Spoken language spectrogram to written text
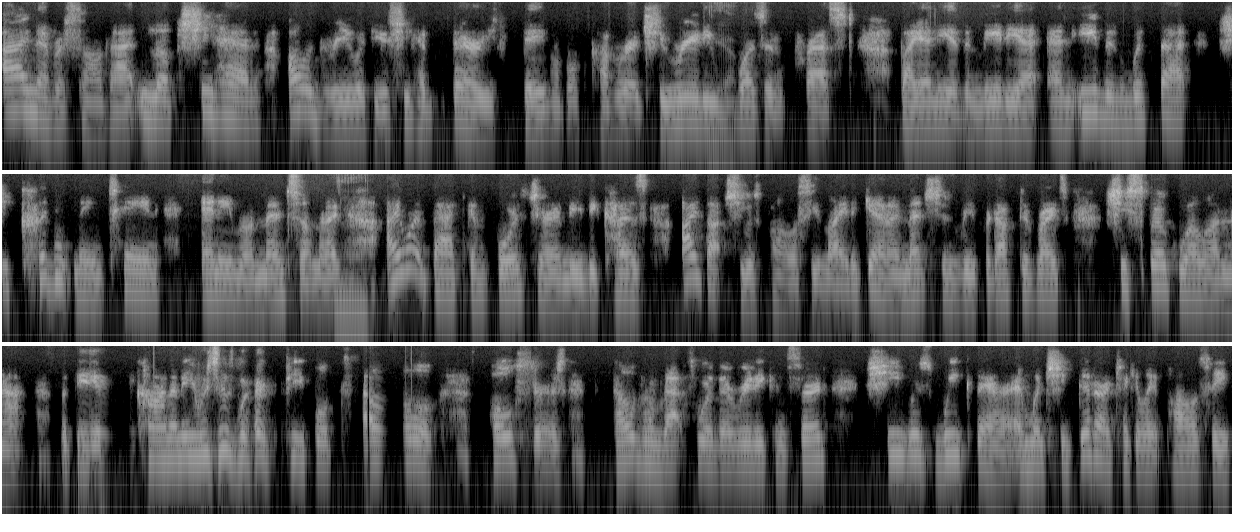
I never saw that. Look, she had, I'll agree with you, she had very favorable coverage. She really Yeah. wasn't pressed by any of the media. And even with that, she couldn't maintain any momentum. And I, Yeah. I went back and forth, Jeremy, because I thought she was policy light. Again, I mentioned reproductive rights. She spoke well on that. But the economy, which is where people tell pollsters, tell them that's where they're really concerned, she was weak there. And when she did articulate policy,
